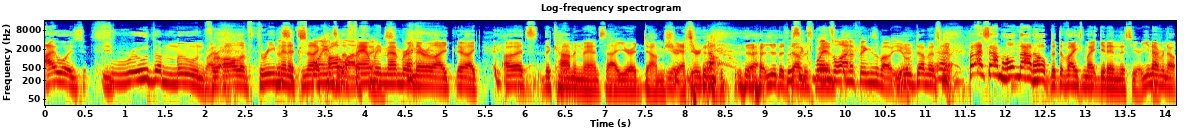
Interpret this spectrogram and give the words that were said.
I was through the moon for Right. all of three This minutes, and then I called a a family member, and they were like, "They're like, oh, that's the common man side. You're a dumb You're- shit. you're dumb. yeah, you're the This dumbest This explains man. a lot of things about you. You're dumbest man. But I, am holding out hope that the Vikes might get in this year. You never know.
